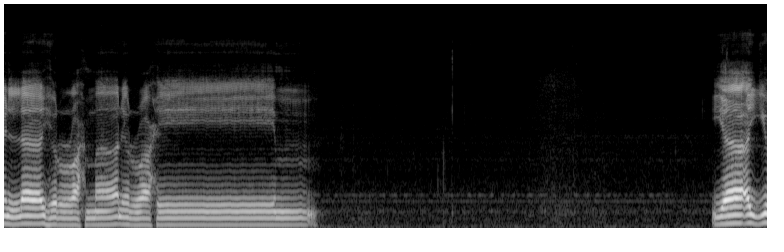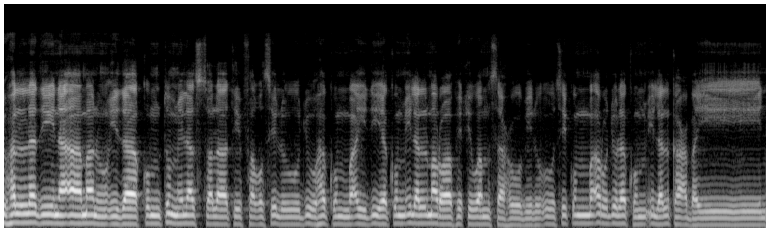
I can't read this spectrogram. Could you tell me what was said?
الله الرحمن الرحيم. يا أيها الذين آمنوا إذا قمتم إلى الصلاة فاغسلوا وجوهكم وأيديكم إلى المرافق وامسحوا برؤوسكم وأرجلكم إلى الكعبين.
